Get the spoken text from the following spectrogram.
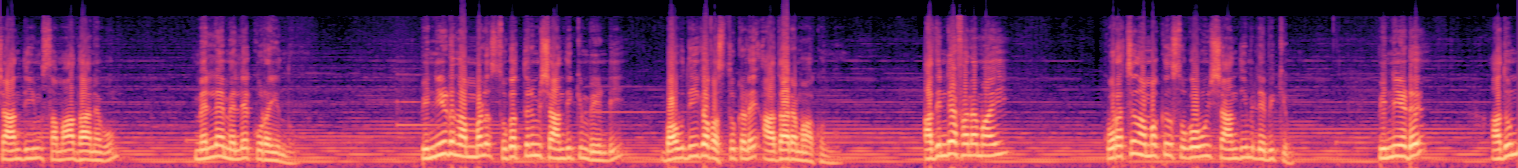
ശാന്തിയും സമാധാനവും മെല്ലെ മെല്ലെ കുറയുന്നു. പിന്നീട് നമ്മൾ സുഖത്തിനും ശാന്തിക്കും വേണ്ടി ഭൗതിക വസ്തുക്കളെ ആധാരമാക്കുന്നു. അതിന്റെ ഫലമായി കുറച്ച് നമുക്ക് സുഖവും ശാന്തിയും ലഭിക്കും. പിന്നീട് അതും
